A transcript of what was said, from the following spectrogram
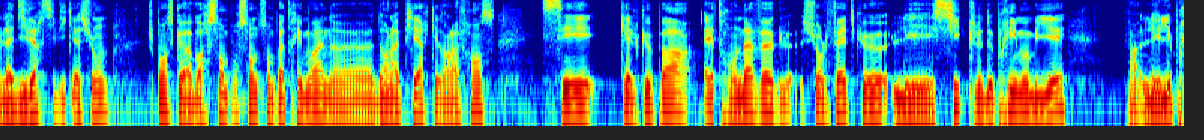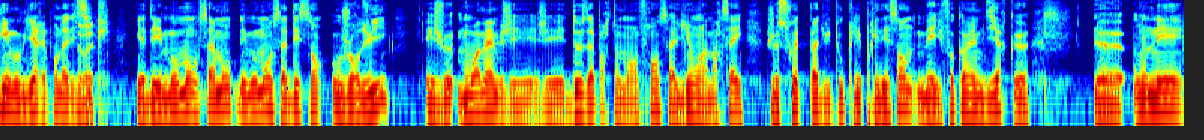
la diversification. Je pense qu'avoir 100% de son patrimoine euh, dans la pierre qui est dans la France, c'est quelque part être en aveugle sur le fait que les cycles de prix immobiliers, enfin, les, les prix immobiliers répondent à des vrai. cycles. Il y a des moments où ça monte, des moments où ça descend. Aujourd'hui, et je moi-même, j'ai deux appartements en France, à Lyon, à Marseille. Je souhaite pas du tout que les prix descendent, mais il faut quand même dire que euh, on est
